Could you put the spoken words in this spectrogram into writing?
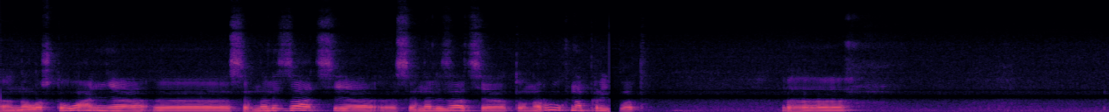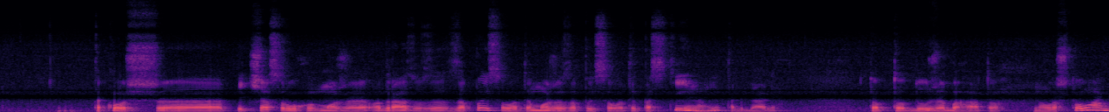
Е, Налаштування, е, сигналізація, е, сигналізація то на рух, наприклад. Також під час руху може одразу записувати, може записувати постійно і так далі. Тобто дуже багато налаштувань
